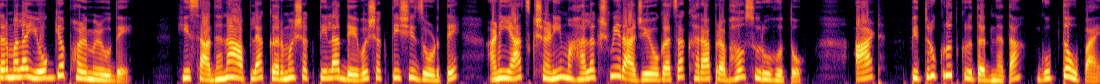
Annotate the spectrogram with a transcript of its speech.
तर मला योग्य फळ मिळू दे. ही साधना आपल्या कर्मशक्तीला देवशक्तीशी जोडते आणि याच क्षणी महालक्ष्मी राजयोगाचा खरा प्रभाव सुरू होतो. आठ. पितृकृत कृतज्ञता गुप्त उपाय.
